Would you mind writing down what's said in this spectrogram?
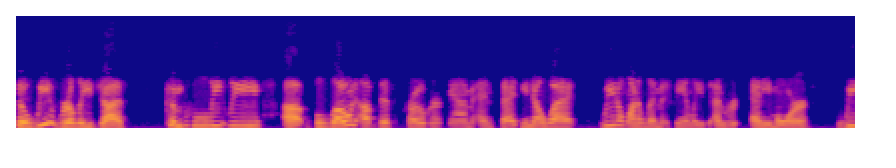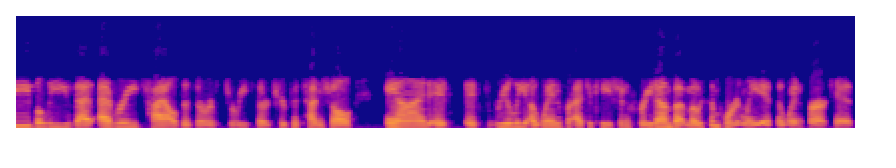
So we really just completely uh, blown up this program and said, you know what? We don't want to limit families em- anymore. We believe that every child deserves to reach their true potential and it's it's really a win for education freedom, but most importantly, it's a win for our kids.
